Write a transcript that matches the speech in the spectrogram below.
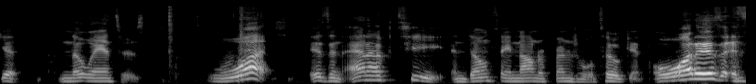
get no answers. What is an NFT? And don't say non-refundable token. What is it?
